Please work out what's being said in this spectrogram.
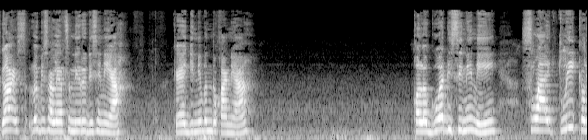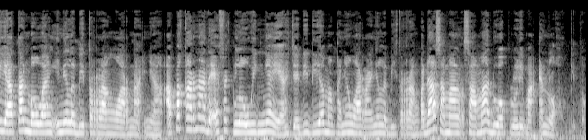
Guys, lo bisa lihat sendiri di sini ya. Kayak gini bentukannya. Kalau gue di sini nih, slightly kelihatan bahwa yang ini lebih terang warnanya. Apa karena ada efek glowingnya ya? Jadi dia makanya warnanya lebih terang. Padahal sama sama 25N loh gitu.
